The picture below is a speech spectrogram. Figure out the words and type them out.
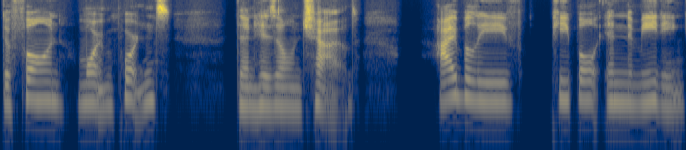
the phone more important than his own child. I believe people in the meeting,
